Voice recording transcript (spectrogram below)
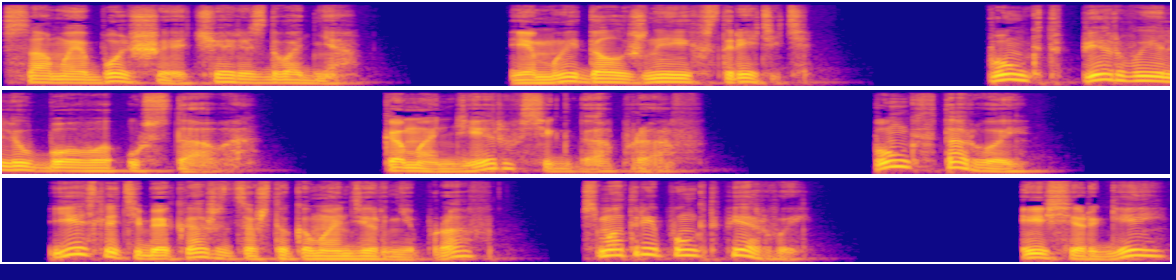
«Самое большее — через два дня» и мы должны их встретить. Пункт первый любого устава. Командир всегда прав. Пункт второй. Если тебе кажется, что командир не прав, смотри пункт первый. И Сергей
